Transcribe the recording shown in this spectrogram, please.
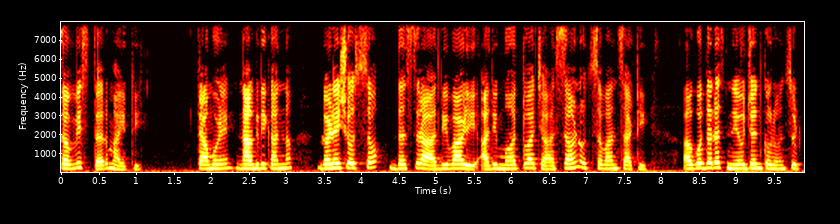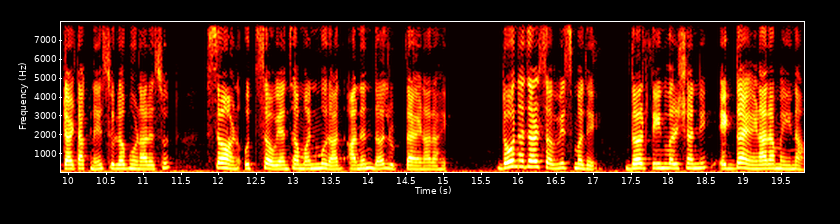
सविस्तर माहिती. त्यामुळे नागरिकांना गणेशोत्सव दसरा दिवाळी आदी महत्त्वाच्या सण उत्सवांसाठी अगोदरच नियोजन करून सुट्ट्या टाकणे सुलभ होणार असून सण उत्सव यांचा मनमुराद आनंद लुटता येणार आहे. दोन हजार सव्वीसमध्ये दर तीन वर्षांनी एकदा येणारा महिना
